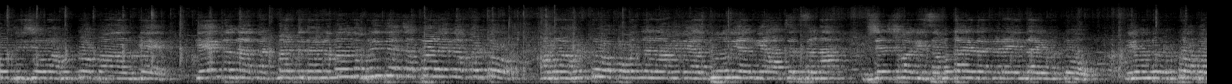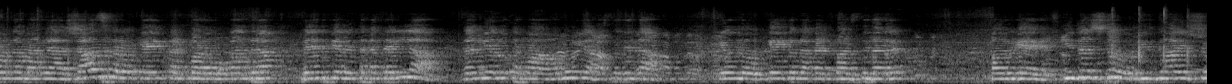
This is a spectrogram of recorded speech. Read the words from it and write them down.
ಮೋದಿಜಿ ಅವರ ಅವ್ರಿಗೆ ಕೇಕ್ ಅನ್ನ ಕಟ್ ಮಾಡ್ತಿದ್ದಾರೆ. ನಮ್ಮ ಒಂದು ಪ್ರೀತಿಯ ಚಪ್ಪಾಳೆಯನ್ನ ಕೊಟ್ಟು ಅವರ ಹುಟ್ಟುಹಬ್ಬವನ್ನ ನಾವಿಲ್ಲಿ ಅದ್ದೂರಿಯಾಗಿ ಆಚರಿಸೋಣ ವಿಶೇಷವಾಗಿ ಸಮುದಾಯದ ಕಡೆಯಿಂದ ಇವತ್ತು ಈ ಒಂದು ಹುಟ್ಟುಹಬ್ಬವನ್ನ ಮಾನ್ಯ ಶಾಸಕರು ಕೇಕ್ ಕಟ್ ಮಾಡುವ ಮುಖಾಂತರ ವೇದಿಕೆಯಲ್ಲಿ ಎಲ್ಲ ಗಣ್ಯರು ತಮ್ಮ ಅಮೂಲ್ಯ ಹಸ್ತದಿಂದ ಈ ಒಂದು ಕೇಕ್ ಅನ್ನ ಕಟ್ ಮಾಡಿಸ್ತಿದ್ದಾರೆ. ಅವ್ರಿಗೆ ಇದಷ್ಟು ದೀರ್ಘಾಯುಷ್ಯ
